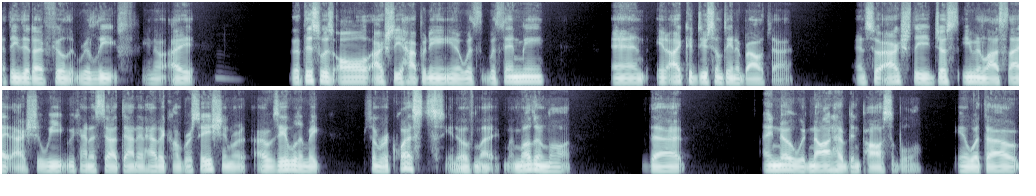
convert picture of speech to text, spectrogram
I think that I feel that relief. You know, I hmm. that this was all actually happening, you know, with within me. And you know, I could do something about that. And so actually just even last night, actually, we we kind of sat down and had a conversation where I was able to make some requests, you know, of my, my mother-in-law that I know would not have been possible, you know, without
